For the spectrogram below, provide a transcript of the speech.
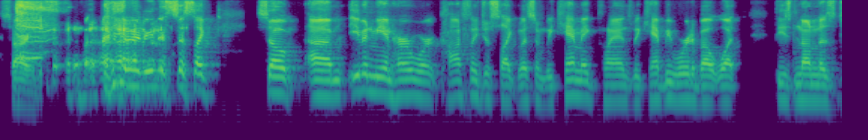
Sorry. but, you know what I mean? It's just like, so um, even me and her were constantly just like, listen, we can't make plans. We can't be worried about what these nonnas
